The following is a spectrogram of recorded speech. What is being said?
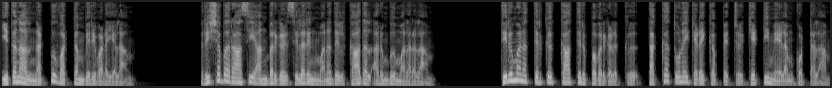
இதனால் நட்பு வட்டம் விரிவடையலாம். ரிஷப ராசி அன்பர்கள் சிலரின் மனதில் காதல் அரும்பு மலரலாம். திருமணத்திற்குக் காத்திருப்பவர்களுக்கு தக்க துணை கிடைக்கப் பெற்று கெட்டி மேளம் கொட்டலாம்.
